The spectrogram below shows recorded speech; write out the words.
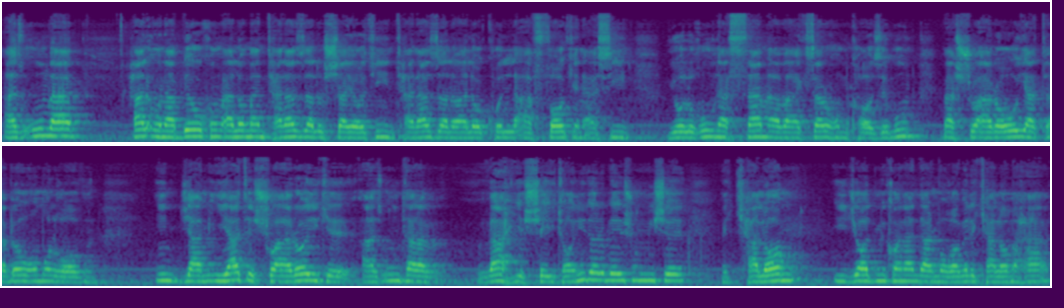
از اون ور هل انبئکم علی من تنزل الشیاطین تنزل علی کل افاک اسیم. یلغون از سمع و اکثرهم کاذبون و شعرا یتبعهم الغاوون. این جمعیت شعرایی که از اون طرف وحی شیطانی داره بهشون میشه و کلام ایجاد می‌کنن در مقابل کلام حق.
